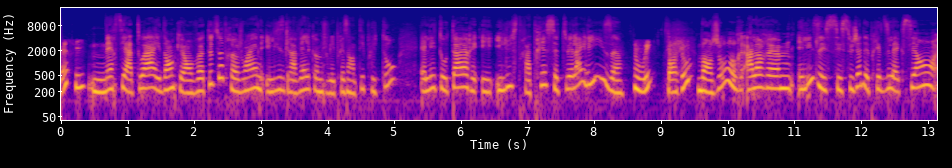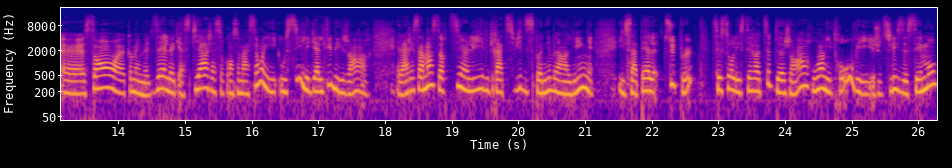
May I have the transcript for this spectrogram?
Merci. Merci à toi. Et donc, on va tout de suite rejoindre Élise Gravel, comme je vous l'ai présenté plus tôt. Elle est auteure et illustratrice. Tu es là, Élise? Oui. Bonjour. Bonjour. Alors, euh, Élise, ses sujets de prédilection euh, sont, euh, comme elle me disait, le gaspillage, la surconsommation et aussi l'égalité des genres. Elle a récemment sorti un livre gratuit disponible en ligne. Il s'appelle Tu peux. C'est sur les stéréotypes de genre où on y trouve, et j'utilise ces mots,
